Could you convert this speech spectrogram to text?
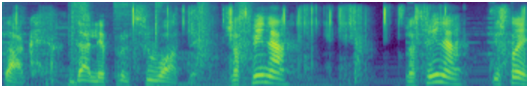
Так, далі працювати. Жасміна! Жасміна, пішли.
